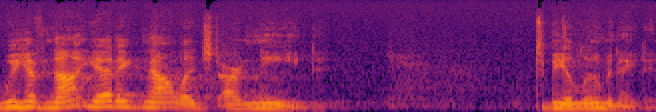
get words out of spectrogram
we have not yet acknowledged our need to be illuminated,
